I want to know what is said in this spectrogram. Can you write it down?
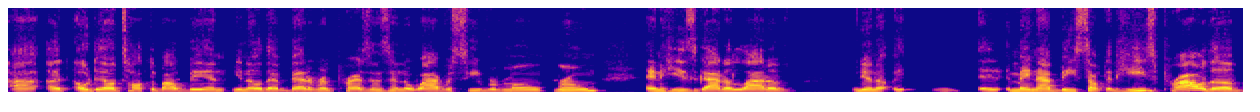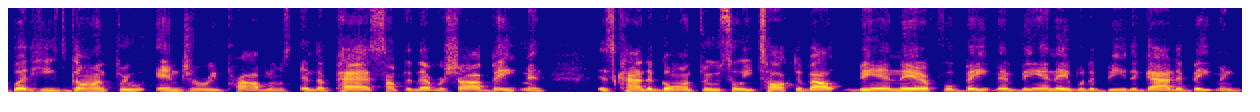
uh, uh, Odell talked about being, you know, that veteran presence in the wide receiver room, room and he's got a lot of you know, it, it, may not be something he's proud of, but he's gone through injury problems in the past, something that Rashod Bateman is kind of going through. So he talked about being there for Bateman, being able to be the guy that Bateman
